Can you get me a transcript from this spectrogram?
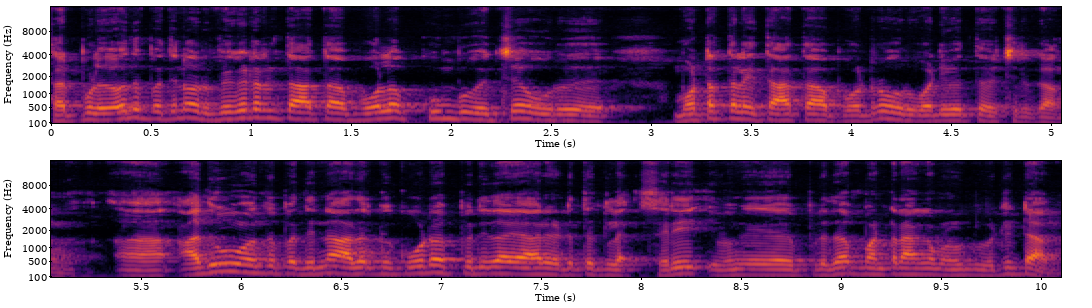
தற்பொழுது வந்து பார்த்திங்கன்னா ஒரு விகடன் தாத்தா போல் கூம்பு வச்ச ஒரு மொட்டத்தலை தாத்தா போன்ற ஒரு வடிவத்தை வச்சுருக்காங்க. அதுவும் வந்து பார்த்திங்கன்னா அதற்கு கூட பெரிதாக யாரும் எடுத்துக்கல. சரி இவங்க இப்படி தான் பண்ணுறாங்க அப்படின்னு விட்டுட்டாங்க.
